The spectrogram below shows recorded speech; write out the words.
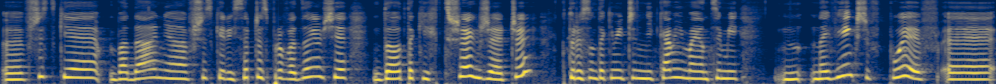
e, wszystkie badania, wszystkie researche sprowadzają się do takich trzech rzeczy, które są takimi czynnikami mającymi największy wpływ e,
